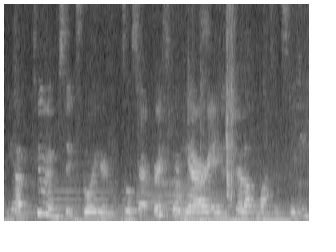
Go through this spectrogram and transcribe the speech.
We have two rooms to explore here. So we'll start first where we are in Sherlock Watson City.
